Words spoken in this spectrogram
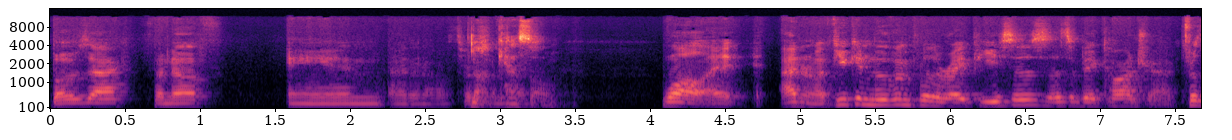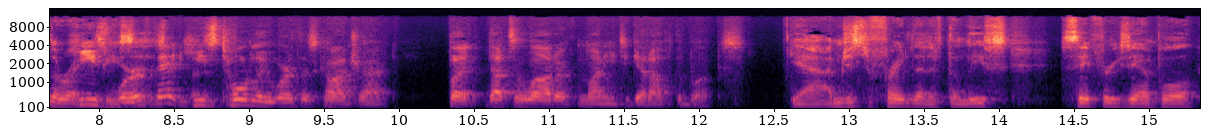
Bozak, Phaneuf, and I don't know. Not Kessel. Well, I, I don't know. If you can move him for the right pieces, that's a big contract. For the right He's pieces, worth it. but- He's totally worth his contract. But that's a lot of money to get off the books. Yeah, I'm just afraid that if the Leafs, say for example,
